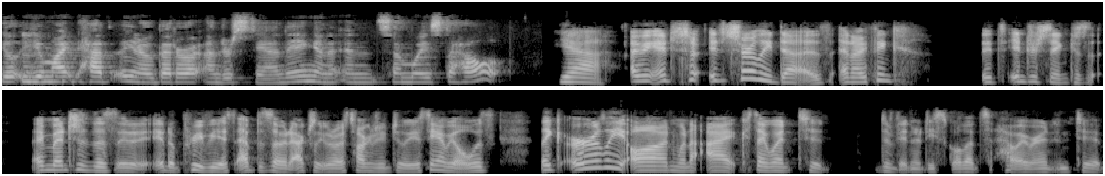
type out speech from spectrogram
you mm-hmm. you might have you know better understanding and, and some ways to help. Yeah. I mean it, it surely does. And i think it's interesting because i mentioned this in, in, a previous episode actually when i was talking to julia samuel was like early on when i because i went to divinity school that's how i ran into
